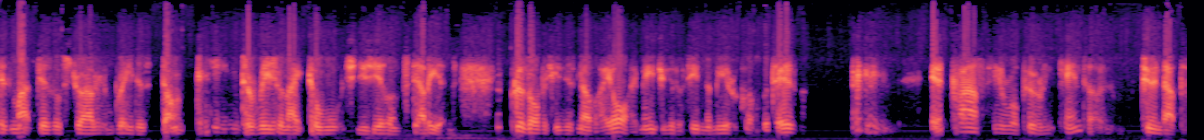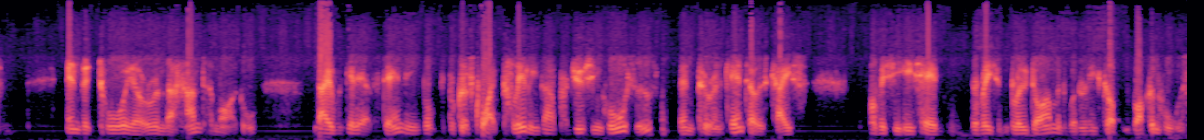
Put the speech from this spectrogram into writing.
as much as Australian breeders don't tend to resonate towards New Zealand stallions, because obviously there's no AI, it means you've got to send them here across the Tasman. if Brass here or Per Incanto turned up in Victoria or in the Hunter, Michael, they would get outstanding books because quite clearly they're producing horses, in Per Incanto's case, obviously he's had the recent Blue Diamond winner, he's got Rockin' Horse.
